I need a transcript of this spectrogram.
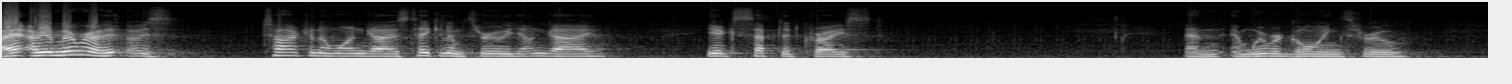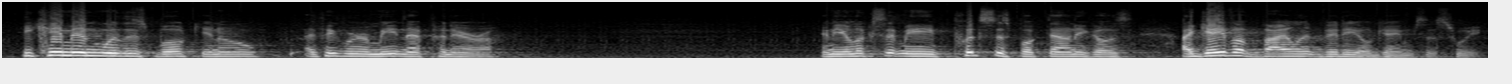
I, I remember I, I was talking to one guy, I was taking him through, a young guy. He accepted Christ. And, and we were going through. He came in with his book, you know. I think we were meeting at Panera. And he looks at me, puts his book down, he goes, I gave up violent video games this week.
